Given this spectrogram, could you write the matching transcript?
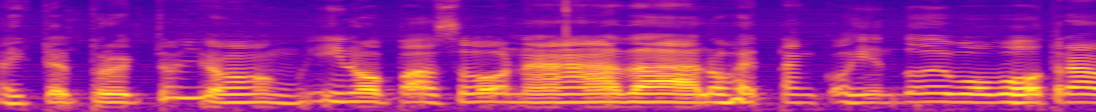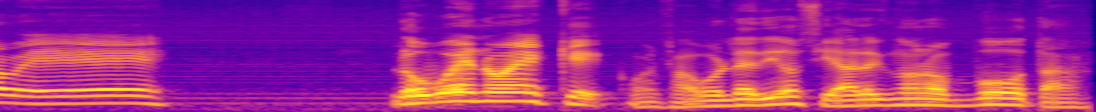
Ahí está el proyecto John. Y no pasó nada. Los están cogiendo de bobos otra vez. Lo bueno es que, con el favor de Dios, si Alex no nos vota,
